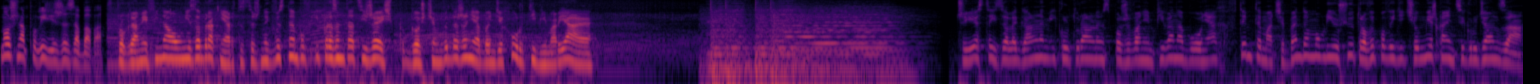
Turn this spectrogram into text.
Można powiedzieć, że zabawa. W programie finału nie zabraknie artystycznych występów i prezentacji rzeźb. Gościem wydarzenia będzie chór Tibi Mariae. Czy jesteś za legalnym i kulturalnym spożywaniem piwa na błoniach? W tym temacie będą mogli już jutro wypowiedzieć się mieszkańcy Grudziądza.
